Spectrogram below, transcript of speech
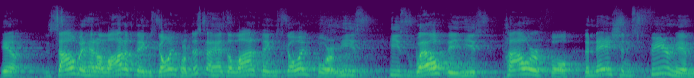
You know, Solomon had a lot of things going for him. This guy has a lot of things going for him. He's, he's wealthy, he's powerful, the nations fear him,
